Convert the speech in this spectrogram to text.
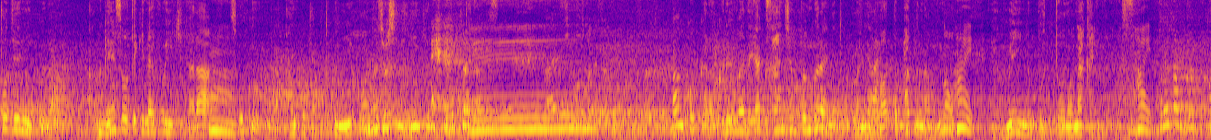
フォトジェニックなあの幻想的な雰囲気から、うん。すごく観光客特に日本の女子に人気のお寺です。へバンコクから車で約30分ぐらいのところにあるワットパクナムの、はい。えーメインの仏塔の中になります、はいこれが仏塔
